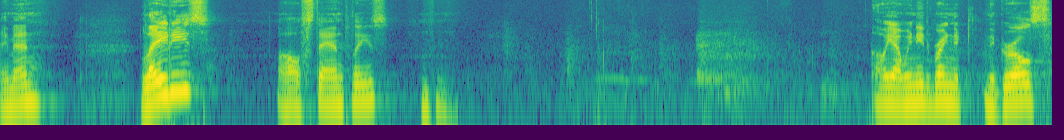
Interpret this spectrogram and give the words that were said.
Amen. Ladies, all stand, please. oh, yeah, we need to bring the, the girls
